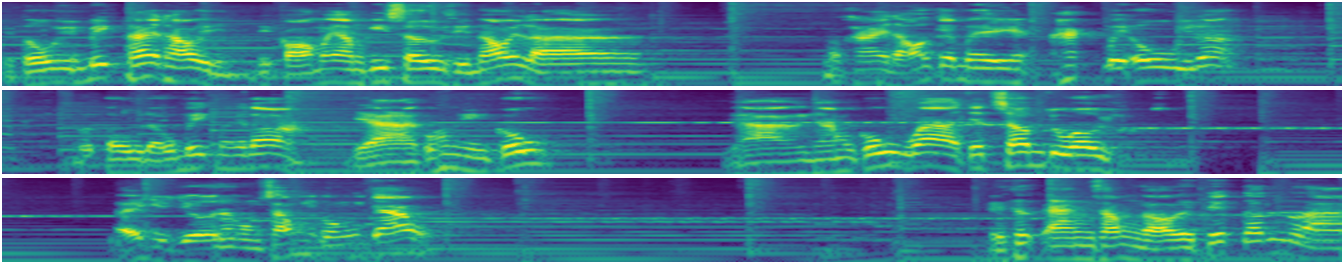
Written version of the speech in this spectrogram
thì tôi biết thế thôi. Thì còn mấy ông kỹ sư thì nói là nó thay đổi cái B HBU gì đó. Rồi tôi đâu biết mấy cái đó. Dạ cũng không nghiên cứu. Dạ nhầm cứu quá, chết sớm chú ơi. Để vừa vừa nó còn sống với con cái cháu. Thì thức ăn xong rồi tiếp đến là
